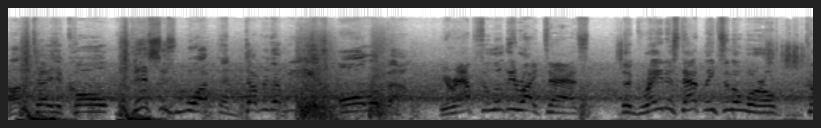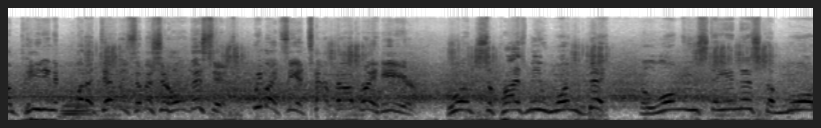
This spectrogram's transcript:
I'll tell you, Cole, this is what the WWE is all about. You're absolutely right, Taz. The greatest athletes in the world competing. What a deadly submission hold this is. We might see a tap out right here. Won't surprise me one bit. The longer you stay in this, the more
